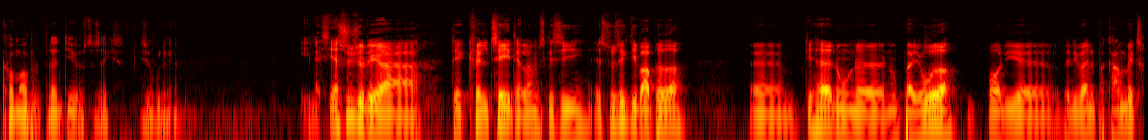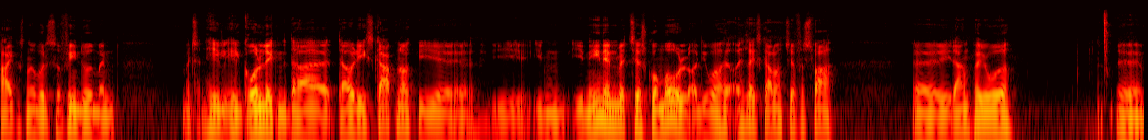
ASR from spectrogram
komme op blandt de øverste 6 i Superligaen? Altså, jeg synes jo, det er, det er kvalitet, eller hvad man skal sige. Jeg synes ikke, de var bedre. Øh, de havde nogle, øh, nogle perioder, hvor de, øh, hvor de vandt et par kampe i træk og sådan noget, hvor det så fint ud, men men sådan helt, helt grundlæggende, der, der var de ikke skarpe nok i, øh, i, i, den, i den ene ende med til at score mål, og de var heller ikke skarpe nok til at forsvare øh, i lange perioder. Øh,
